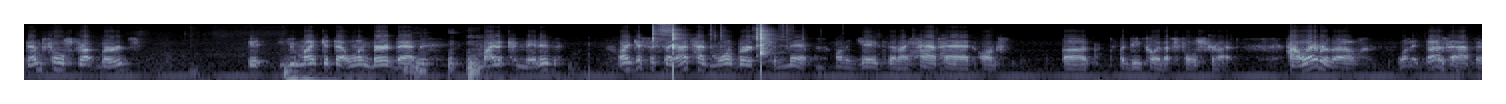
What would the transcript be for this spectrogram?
them full strut birds, it you might get that one bird that might have committed. Or I guess to say I've had more birds commit on a Jake than I have had on uh, a decoy that's full strut. However, though, when it does happen,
